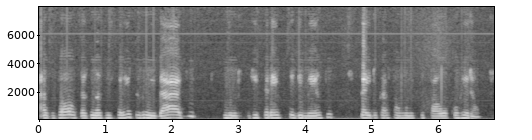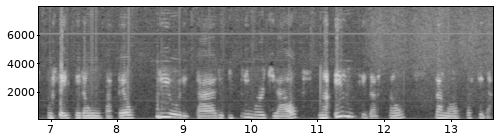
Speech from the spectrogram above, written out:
as voltas nas diferentes unidades, nos diferentes segmentos da educação municipal ocorrerão. Vocês terão um papel prioritário e primordial na elucidação da nossa cidade.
